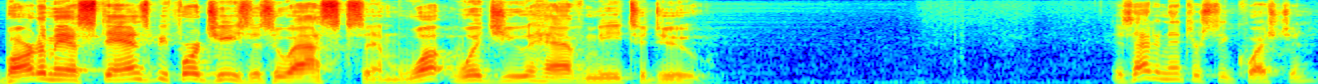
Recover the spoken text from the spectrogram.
Bartimaeus stands before Jesus, who asks him, What would you have me to do? Is that an interesting question?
